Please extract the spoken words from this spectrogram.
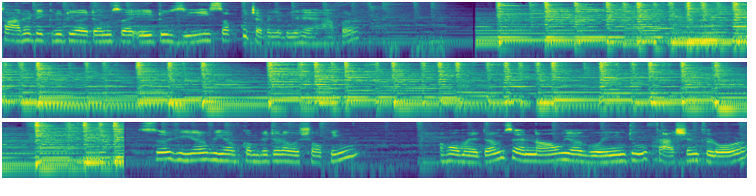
सारे decorative items A to Z सब कुछ अवेलेबल है यहाँ पर। here we have completed our shopping home items and now we are going to fashion floor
